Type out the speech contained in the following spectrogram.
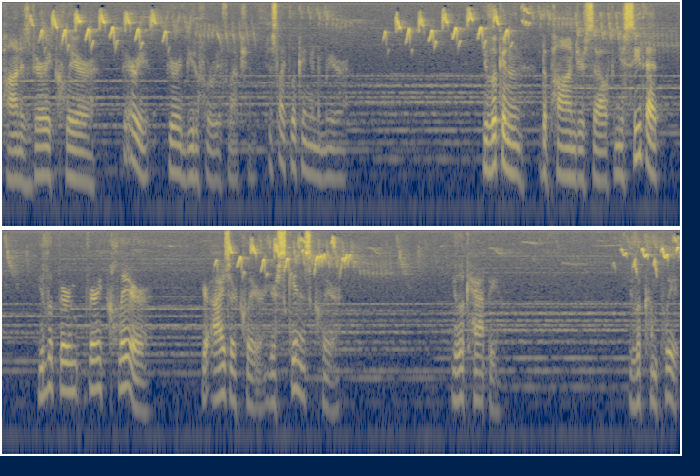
pond is very clear very, very beautiful reflection, just like looking in a mirror. You look in the pond yourself and you see that you look very, very clear. Your eyes are clear, your skin is clear. You look happy. You look complete.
